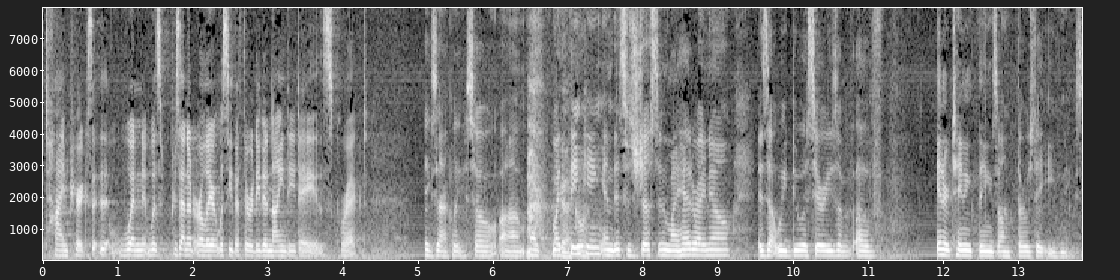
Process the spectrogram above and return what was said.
time period, because when it was presented earlier, it was either 30 to 90 days, correct? Exactly. So um, my, my Yeah, thinking, and this is just in my head right now, is that we do a series of, of entertaining things on Thursday evenings.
